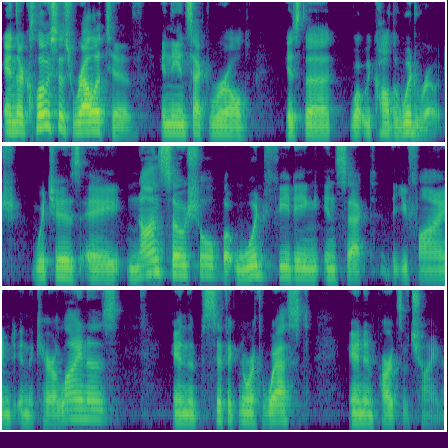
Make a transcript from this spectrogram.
And their closest relative in the insect world is the what we call the wood roach, which is a non-social but wood-feeding insect that you find in the Carolinas, in the Pacific Northwest, and in parts of China.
